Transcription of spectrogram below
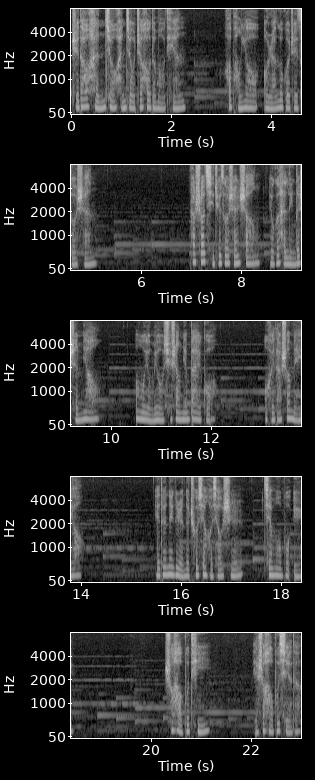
直到很久很久之后的某天，和朋友偶然路过这座山，他说起这座山上有个很灵的神庙，问我有没有去上面拜过，我回答说没有，也对那个人的出现和消失。缄默不语，说好不提，也说好不写的，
